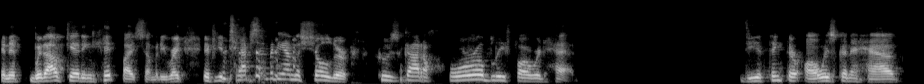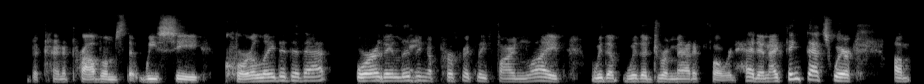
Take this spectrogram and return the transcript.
And if without getting hit by somebody, right? If you tap somebody on the shoulder who's got a horribly forward head, do you think they're always going to have the kind of problems that we see correlated to that? or are they living a perfectly fine life with a with a dramatic forward head? And i think that's where um,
